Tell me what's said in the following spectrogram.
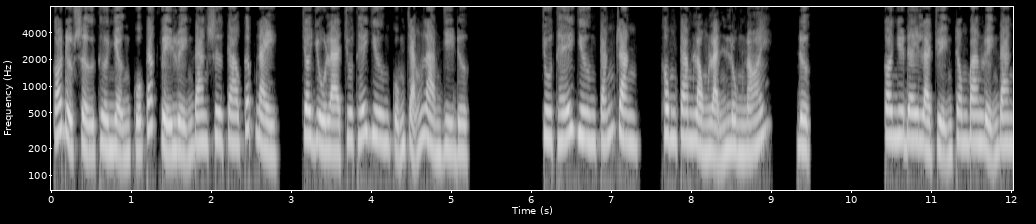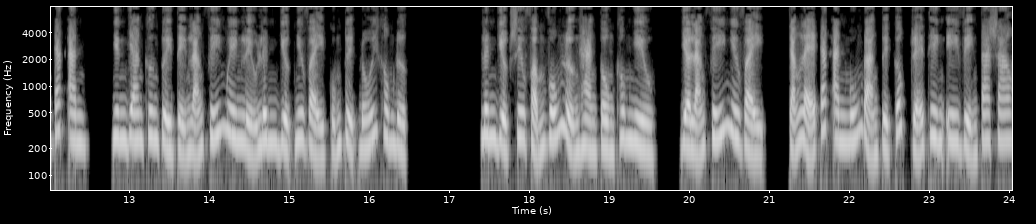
Có được sự thừa nhận của các vị luyện đan sư cao cấp này, cho dù là Chu Thế Dương cũng chẳng làm gì được. Chu Thế Dương cắn răng, không cam lòng lạnh lùng nói, được. Coi như đây là chuyện trong ban luyện đan các anh, nhưng Giang Khương tùy tiện lãng phí nguyên liệu linh dược như vậy cũng tuyệt đối không được. Linh dược siêu phẩm vốn lượng hàng tồn không nhiều, giờ lãng phí như vậy, chẳng lẽ các anh muốn đoạn tuyệt gốc rễ thiên y viện ta sao?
